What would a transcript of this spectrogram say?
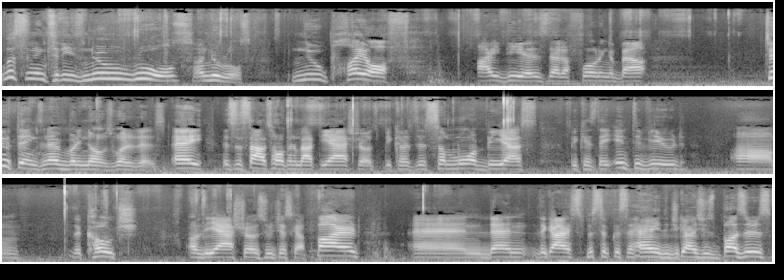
listening to these new rules, or new rules, new playoff ideas that are floating about, two things, and everybody knows what it is. A is to stop talking about the Astros because there's some more BS because they interviewed um, the coach of the Astros who just got fired. And then the guy specifically said, Hey, did you guys use buzzers?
